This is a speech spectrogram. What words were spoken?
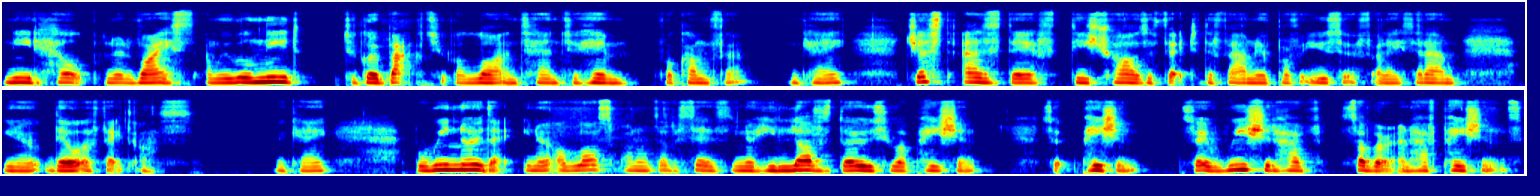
need help and advice and we will need to go back to Allah and turn to Him for comfort. Okay, just as they, these trials affected the family of Prophet Yusuf, salam, you know, they will affect us. Okay, but we know that you know Allah subhanahu wa taala says, you know, He loves those who are patient. So patient. So we should have sabr and have patience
